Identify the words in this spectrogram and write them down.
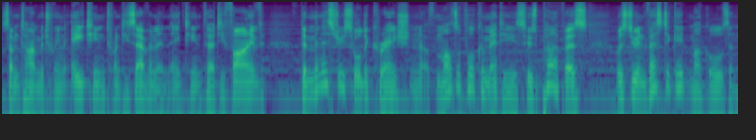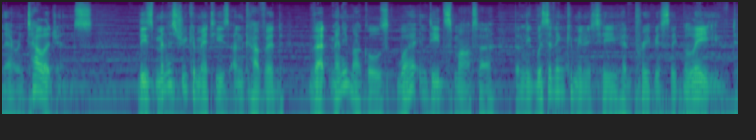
sometime between 1827 and 1835, the ministry saw the creation of multiple committees whose purpose was to investigate muggles and their intelligence. These ministry committees uncovered that many muggles were indeed smarter than the wizarding community had previously believed.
